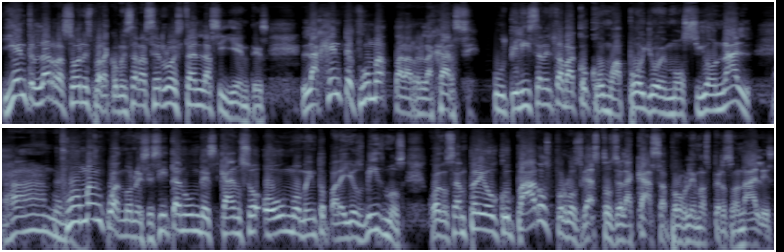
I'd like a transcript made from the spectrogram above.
Y entre las razones para comenzar a hacerlo están las siguientes. La gente fuma para relajarse. Utilizan el tabaco como apoyo emocional. Fuman cuando necesitan un descanso o un momento para ellos mismos, cuando están preocupados por los gastos de la casa, problemas personales.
